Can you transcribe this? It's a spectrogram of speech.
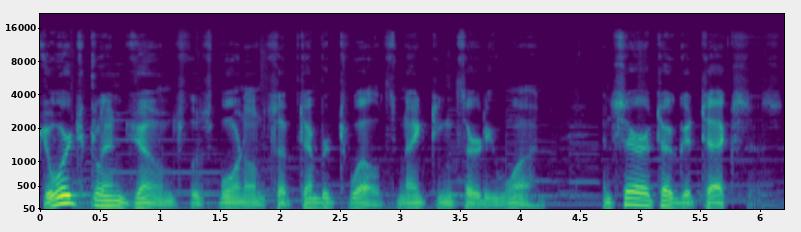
George Glenn Jones was born on September 12, 1931, in Saratoga, Texas,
